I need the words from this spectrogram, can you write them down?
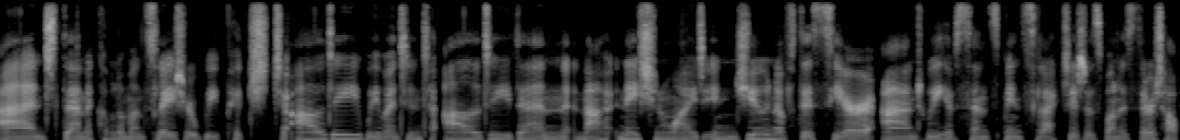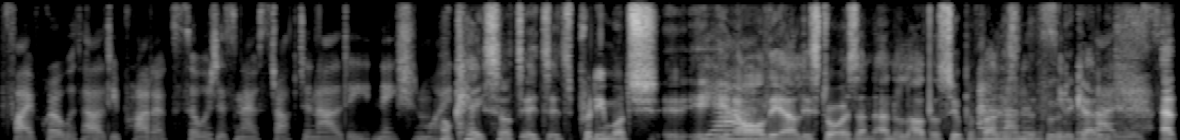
and then a couple of months later we pitched to Aldi. We went into Aldi then na- nationwide in June of this year, and we have since been selected as one of their top five Grow with Aldi products. So it is now stocked in Aldi nationwide. Okay, so it's it's, it's pretty much in Yeah. all the Aldi stores and, and a lot of the SuperValus in the the food academy. Um,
